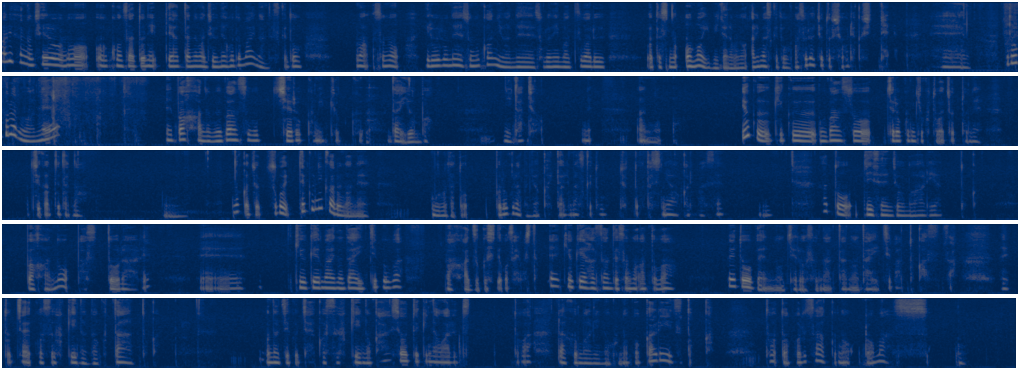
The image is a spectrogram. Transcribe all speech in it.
原マリさんのチェロのコンサートに出会ったのは10年ほど前なんですけどまあそのいろいろねその間にはねそれにまつわる私の思いみたいなものがありますけど、まあ、それはちょっと省略して、えー、プログラムはねバッハの無伴奏チェロ組曲第4番にいたんじゃねあのよく聞く無伴奏チェロ組曲とはちょっとね違ってたな、うん、なんかちょっとすごいテクニカルなねものだとプログラムには書いてありますけどちょっと私には分かりません、うん、あと「G 線上のアリア」とかバッハの「パストラーレ」えー、休憩前の第1部はバッハ尽くしでございました、えー、休憩挟んでその後はベートーベンのチェロソナタの第1番とかさえっとチャイコスフスキーの「ノクターン」とか同じくチャイコスフスキーの感傷的なワルツとはラフマニノフの「ボカリーズ」とかとドボルザークの「ロマンス」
